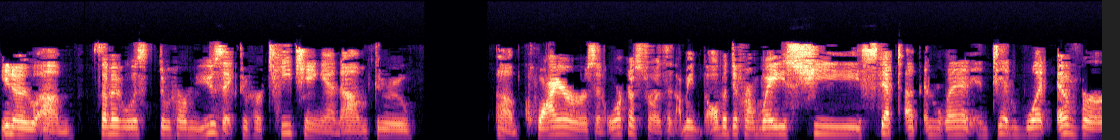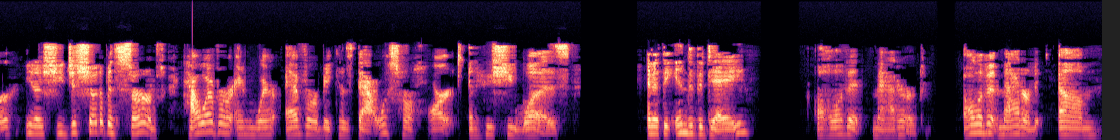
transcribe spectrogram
You know, um, some of it was through her music, through her teaching and, um, through, um, choirs and orchestras and I mean all the different ways she stepped up and led and did whatever you know she just showed up and served however and wherever because that was her heart and who she was and at the end of the day all of it mattered. All of it mattered. Um,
